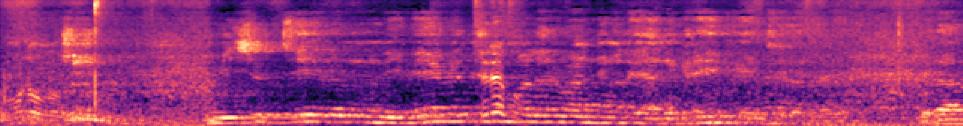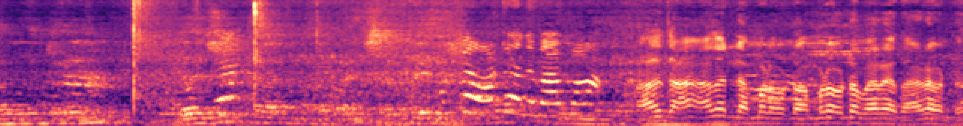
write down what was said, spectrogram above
അങ്ങോട്ട് പോകും വിശുദ്ധിയിലും വിവേകത്തിലും വളരുവാൻ ഞങ്ങളെ പോവാം അത് അതല്ല നമ്മുടെ ഓട്ടോ നമ്മുടെ ഓട്ടോ വേറെ താഴെ ഉണ്ട്.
